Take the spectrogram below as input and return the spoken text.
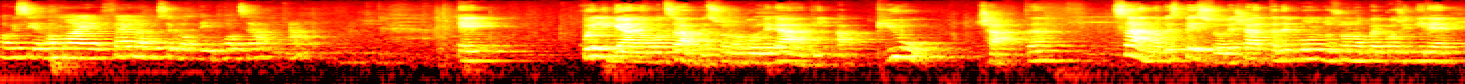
obviously, on my phone I've also got the WhatsApp app. e quelli che hanno WhatsApp e sono collegati a più chat sanno che spesso le chat del mondo sono per così dire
